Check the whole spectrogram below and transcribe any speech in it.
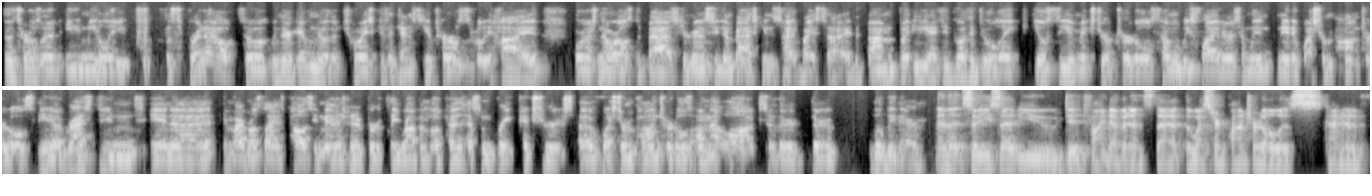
those turtles would immediately spread out. So when they're given no other choice because the density of turtles is really high or there's nowhere else to bask, you're going to see them basking side by side. Um, but yeah, if you go to Jewel Lake, you'll see a mixture of turtles. Some will be sliders, some will be native Western pond turtles. You know, a grad student in uh, environmental science policy management at Berkeley, Robin Lopez, has some great pictures of Western pond turtles on that log. So they're they're they'll be there. And then, so you said you did find evidence that the Western pond turtle was kind of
